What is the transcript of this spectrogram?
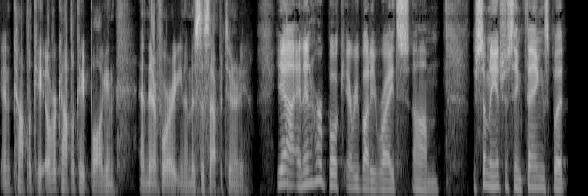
and complicate, overcomplicate blogging, and therefore you know miss this opportunity. Yeah, and in her book, everybody writes. Um, there's so many interesting things, but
